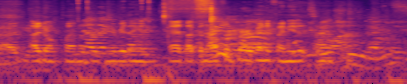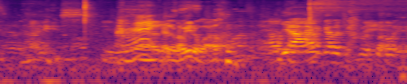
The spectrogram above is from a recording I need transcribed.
I, I don't plan on breaking everything and add up an offer carbon if I need it. So. Nice. I had to wait a while. Yeah, I gotta drop a bowling.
